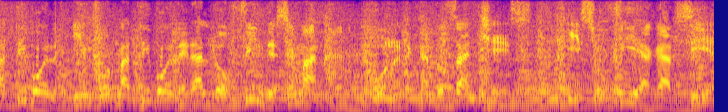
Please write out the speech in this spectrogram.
Informativo el, informativo el Heraldo fin de semana con Alejandro Sánchez y Sofía García.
